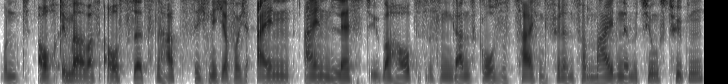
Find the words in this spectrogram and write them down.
und auch immer was auszusetzen hat, sich nicht auf euch ein, einlässt überhaupt. Das ist ein ganz großes Zeichen für einen vermeidenden Beziehungstypen,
